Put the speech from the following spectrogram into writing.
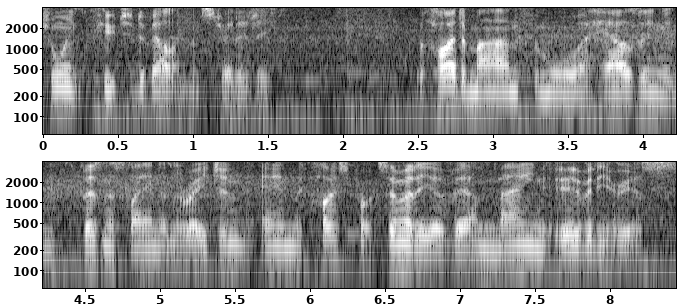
joint future development strategy. With high demand for more housing and business land in the region and the close proximity of our main urban areas,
